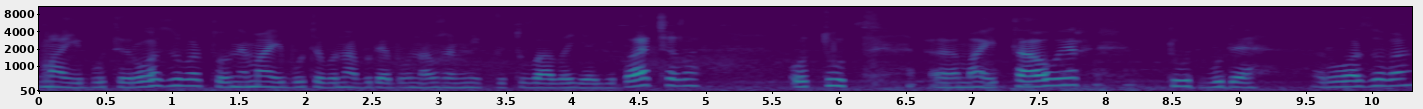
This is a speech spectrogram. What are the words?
має бути розова, то не має бути, вона буде, бо вона вже мені квітувала, я її бачила. Отут е, має тауер, тут буде розова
